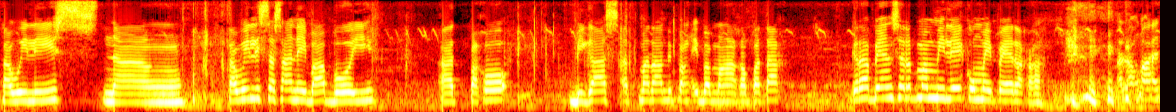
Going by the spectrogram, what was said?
tawilis, ng tawilis na sanay baboy, at pako, bigas, at marami pang iba mga kapatak. Grabe, ang sarap mamili kung may pera ka. Alongan.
